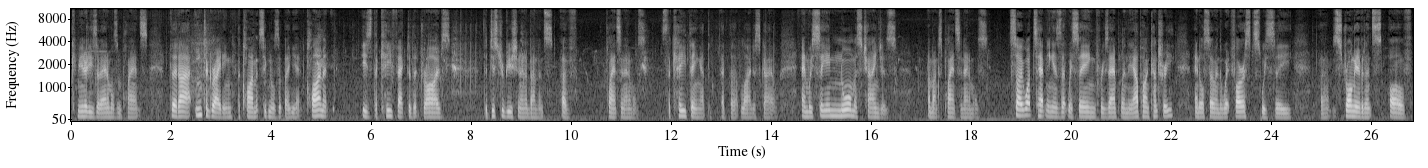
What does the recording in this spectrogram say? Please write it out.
communities of animals and plants that are integrating the climate signals that they get. Climate is the key factor that drives the distribution and abundance of plants and animals. It's the key thing at the, at the larger scale. And we see enormous changes amongst plants and animals. So, what's happening is that we're seeing, for example, in the alpine country and also in the wet forests, we see uh, strong evidence of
